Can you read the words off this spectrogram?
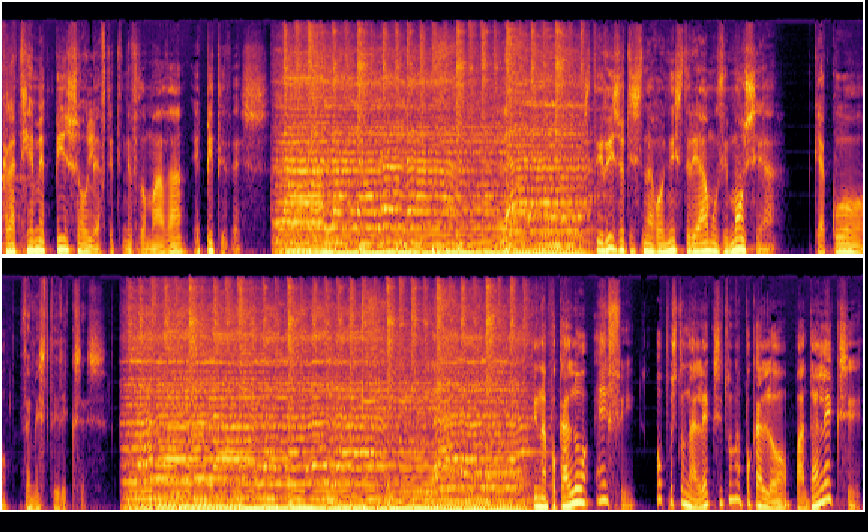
Κρατιέμαι πίσω όλη αυτή την εβδομάδα επίτηδες Στηρίζω τη συναγωνίστριά μου δημόσια και ακούω δεν με στήριξες Την αποκαλώ Έφη όπως τον Αλέξη τον αποκαλώ πάντα Αλέξη.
